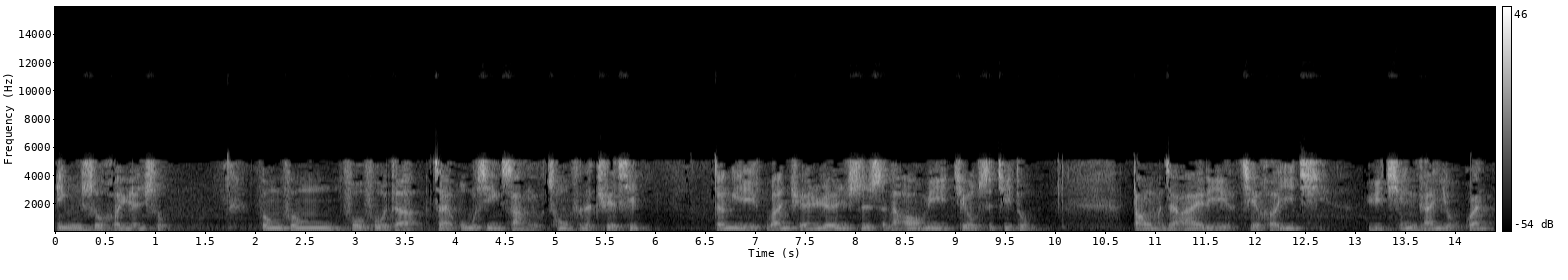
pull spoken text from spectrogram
因素和元素，丰丰富富的在悟性上有充分的确信，等于完全认识神的奥秘就是基督。当我们在爱里结合一起，与情感有关，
